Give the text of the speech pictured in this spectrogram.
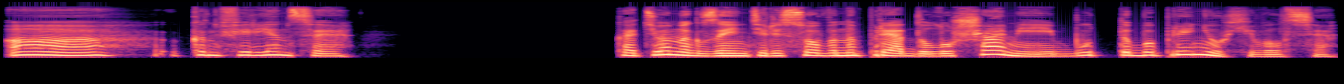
А, конференция. Котенок заинтересованно прядал ушами и будто бы принюхивался,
